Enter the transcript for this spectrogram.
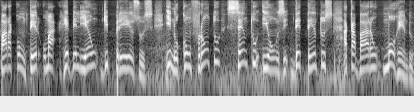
para conter uma rebelião de presos e no confronto, 111 detentos acabaram morrendo.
